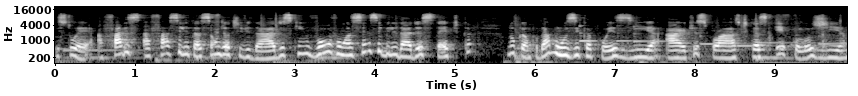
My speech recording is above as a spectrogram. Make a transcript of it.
isto é, a facilitação de atividades que envolvam a sensibilidade estética no campo da música, poesia, artes plásticas, ecologia.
